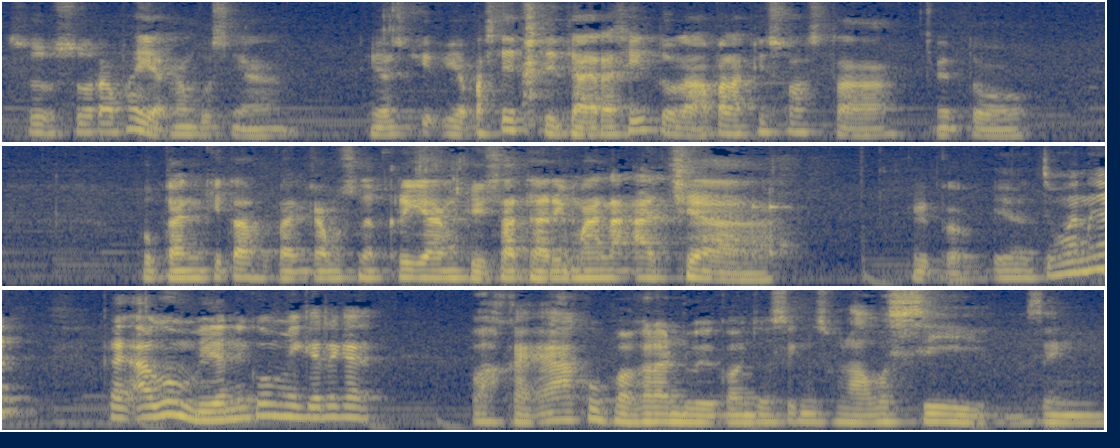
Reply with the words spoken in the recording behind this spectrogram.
Su- Surabaya kampusnya. Ya, ya pasti di daerah situ lah, apalagi swasta itu. Bukan kita bukan kampus negeri yang bisa dari mana aja gitu. ya cuman kan kayak aku mbiyen iku mikirnya kayak wah kayak aku bakalan duwe konco sing Sulawesi sing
